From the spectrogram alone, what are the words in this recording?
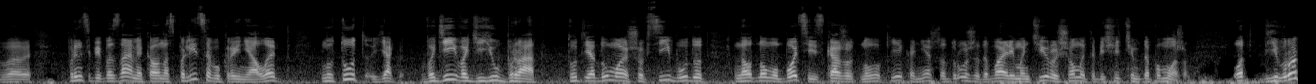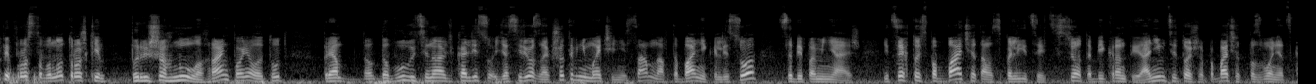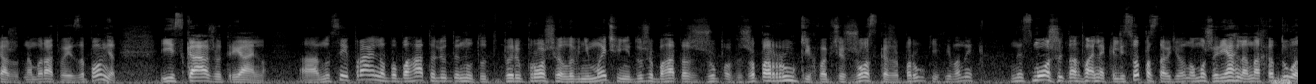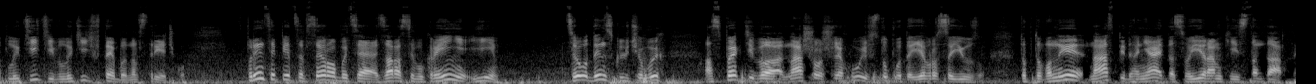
принципі, ми знаємо, яка у нас поліція в Україні, але ну тут як водій водію брат. Тут я думаю, що всі будуть на одному боці і скажуть: ну окей, звісно, друже, давай ремонтуй, що ми тобі ще чим допоможемо. От в Європі просто воно трошки перешагнуло грань, поняли? Тут прям на, вулиці навіть колесо. Я серйозно, якщо ти в Німеччині сам на автобані колесо собі поміняєш, і це хтось побачить там з поліції, все, тобі кранти. А німці точно побачать, позвонять, скажуть, номера твої заповнять і скажуть реально. А, ну це і правильно, бо багато людей, ну тут перепрошую, але в Німеччині дуже багато жопа, жопоруких, вообще жорстко жопоруких, і вони не зможуть нормально колесо поставити, воно може реально на ходу отлетіти і влетіти в тебе навстрічку. В принципі, це все робиться зараз і в Україні, і це один з ключових аспектів нашого шляху і вступу до Євросоюзу. Тобто вони нас підганяють до свої рамки і стандарти.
